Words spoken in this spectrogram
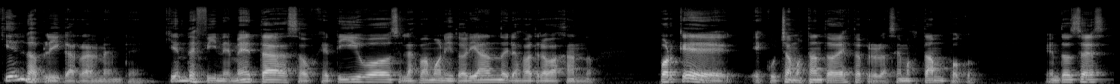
¿quién lo aplica realmente? ¿Quién define metas, objetivos, las va monitoreando y las va trabajando? ¿Por qué escuchamos tanto de esto pero lo hacemos tan poco? Entonces,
